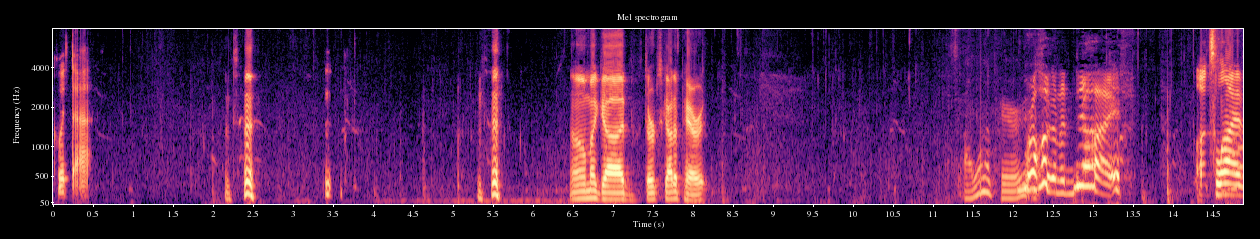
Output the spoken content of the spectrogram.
Quit that. oh my god, Dirt's got a parrot. I want a parrot. We're all gonna die. Oh, it's live.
